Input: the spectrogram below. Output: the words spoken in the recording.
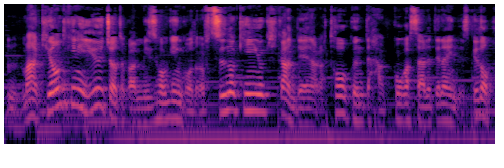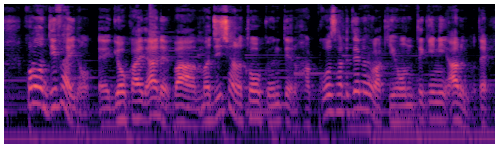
うん、まあ基本的にゆうちょとかみずほ銀行とか普通の金融機関でなんかトークンって発行がされてないんですけど、この DeFi の業界であれば、まあ自社のトークンっていうの発行されてるのが基本的にあるので、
